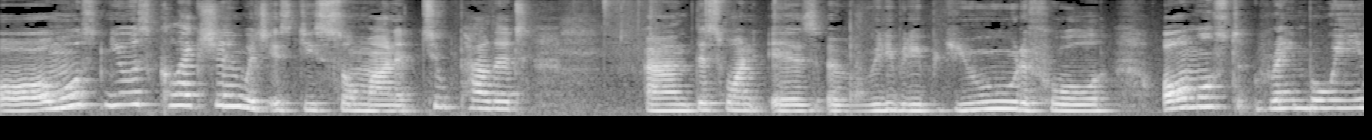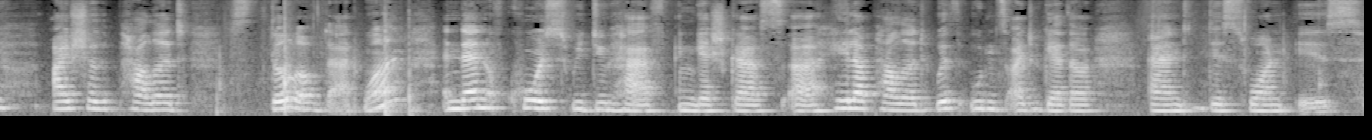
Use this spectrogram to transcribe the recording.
almost newest collection, which is the Solmane 2 palette. Um, this one is a really, really beautiful, almost rainbowy eyeshadow palette. Still love that one. And then, of course, we do have Angeschka's uh, Hela palette with Odens Eye Together. And this one is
